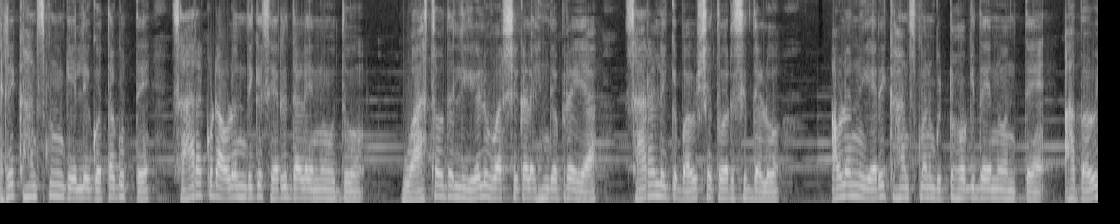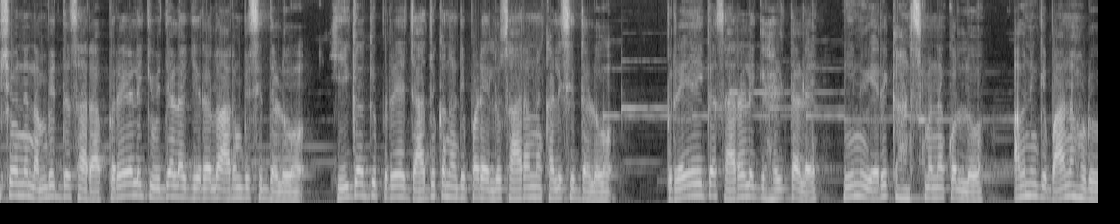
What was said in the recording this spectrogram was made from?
ಅರಿಕ್ ಹಾನ್ಸ್ಮನ್ಗೆ ಇಲ್ಲಿ ಗೊತ್ತಾಗುತ್ತೆ, ಸಾರಾ ಕೂಡ ಅವಳೊಂದಿಗೆ ಸೇರಿದ್ದಾಳೆ ಎನ್ನುವುದು. ವಾಸ್ತವದಲ್ಲಿ ಏಳು ವರ್ಷಗಳ ಹಿಂದೆ ಪ್ರೇಯ ಸಾರಳಿಗೆ ಭವಿಷ್ಯ ತೋರಿಸಿದ್ದಳು. ಅವಳನ್ನು ಎರಿಕ್ ಹಾನ್ಸ್ಮನ್ ಬಿಟ್ಟು ಹೋಗಿದೆ ಎನ್ನುವಂತೆ ಆ ಭವಿಷ್ಯವನ್ನು ನಂಬಿದ್ದ ಸಾರ ಪ್ರೇಯಳಿಗೆ ವಿದ್ಯಾಳಾಗಿ ಇರಲು ಆರಂಭಿಸಿದ್ದಳು. ಹೀಗಾಗಿ ಪ್ರೇಯ ಜಾದು ಕನ್ನಡಿ ಪಡೆಯಲು ಸಾರನ್ನು ಕಳಿಸಿದ್ದಳು. ಪ್ರೇಯ ಈಗ ಸಾರಳಿಗೆ ಹೇಳ್ತಾಳೆ, ನೀನು ಎರಿಕ್ ಹಾನ್ಸ್ಮನ್ನ ಕೊಲ್ಲು, ಅವನಿಗೆ ಬಾಣ ಹೊಡು.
